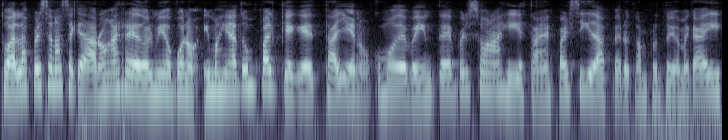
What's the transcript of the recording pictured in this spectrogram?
Todas las personas se quedaron alrededor mío. Bueno, imagínate un parque que está lleno, como de 20 personas y están esparcidas, pero tan pronto yo me caí,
